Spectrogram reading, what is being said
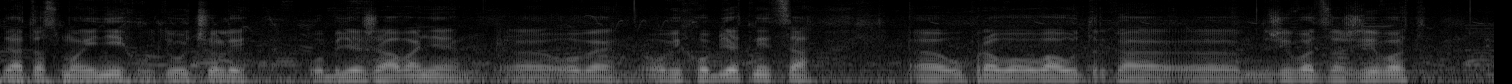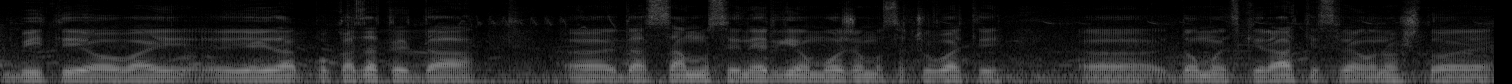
Zato smo i njih uključili u obilježavanje e, ove, ovih obljetnica upravo ova utrka e, život za život biti ovaj, je jedan pokazatelj da, e, da samo s energijom možemo sačuvati domovinski rat i sve ono što je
